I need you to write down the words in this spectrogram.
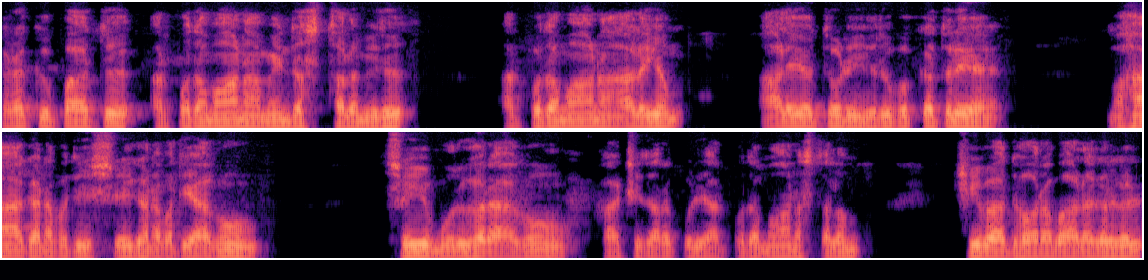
கிழக்கு பார்த்து அற்புதமான அமைந்த ஸ்தலம் இது. அற்புதமான ஆலயம். ஆலயத்தோட இரு பக்கத்திலே மகா கணபதி ஸ்ரீ கணபதியாகவும் ஸ்ரீ முருகராகவும் காட்சி தரக்கூடிய அற்புதமான ஸ்தலம். சிவ தோரபாலகர்கள்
